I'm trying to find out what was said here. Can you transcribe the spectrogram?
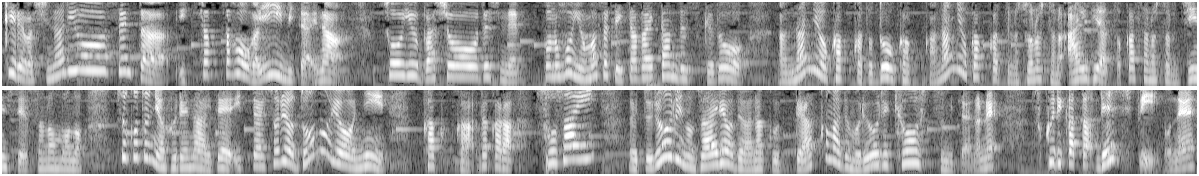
ければシナリオセンター行っちゃった方がいいみたいなそういう場所ですね。この本読ませていただいたんですけど何を書くかとどう書くか何を書くかっていうのはその人のアイデアとかその人の人生そのものそういうことには触れないで一体それをどのように書くか。だから素材、えっと、料理の材料ではなくってあくまでも料理教室みたいなね作り方レシピをね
